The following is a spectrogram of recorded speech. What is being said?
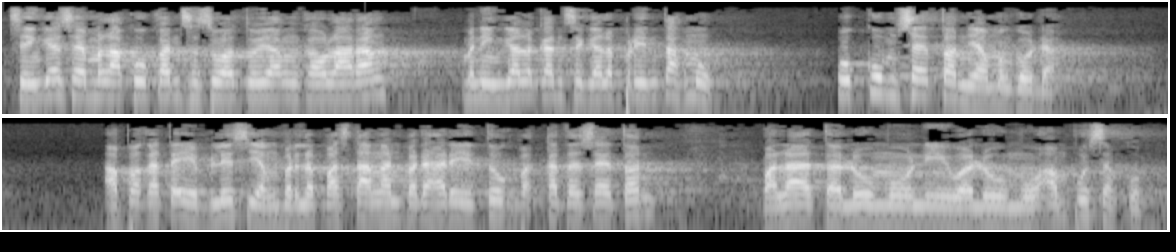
sehingga saya melakukan sesuatu yang kau larang, meninggalkan segala perintahmu. Hukum setan yang menggoda. Apa kata iblis yang berlepas tangan pada hari itu kata setan? Fala talumuni walumu ampusakum.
